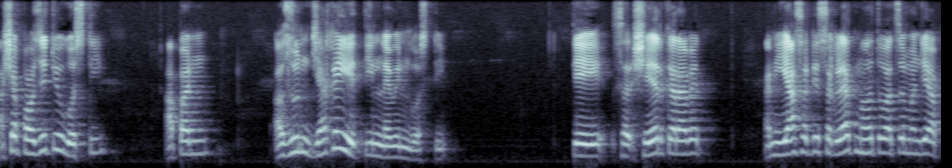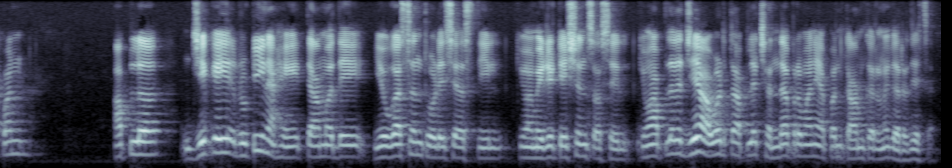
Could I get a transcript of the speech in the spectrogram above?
अशा पॉझिटिव्ह गोष्टी आपण अजून ज्या काही येतील नवीन गोष्टी ते स शेअर करावेत. आणि यासाठी सगळ्यात महत्त्वाचं म्हणजे आपण आपलं जे काही रुटीन आहे त्यामध्ये योगासन थोडेसे असतील किंवा मेडिटेशन्स असेल किंवा आपल्याला जे आवडतं आपल्या छंदाप्रमाणे आपण काम करणं गरजेचं आहे.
